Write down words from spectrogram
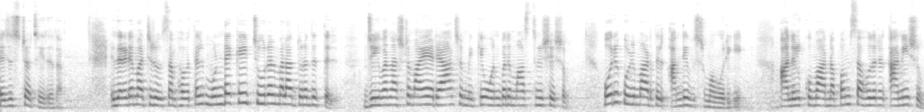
രജിസ്റ്റർ ചെയ്തത്. ഇതിനിടെ മറ്റൊരു സംഭവത്തിൽ മുണ്ടക്കൈ ചൂരൽമല ദുരന്തത്തിൽ ജീവനഷ്ടമായ രാജമ്മയ്ക്ക് ഒൻപത് മാസത്തിനു ശേഷം ഒരു കുഴിമാടത്തിൽ അന്ത്യവിശ്രമം ഒരുങ്ങി അനിൽകുമാറിനൊപ്പം സഹോദരൻ അനീഷും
